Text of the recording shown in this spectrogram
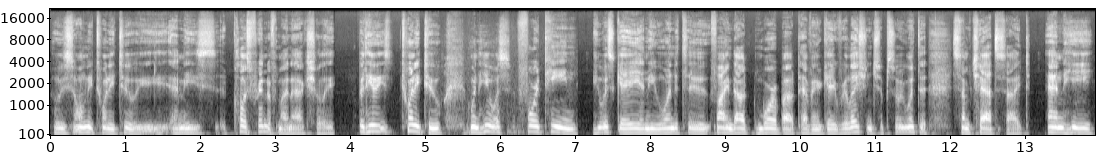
who's only 22, and he's a close friend of mine actually. But he was 22. When he was 14, he was gay and he wanted to find out more about having a gay relationship. So he went to some chat site and he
